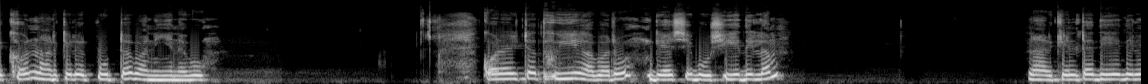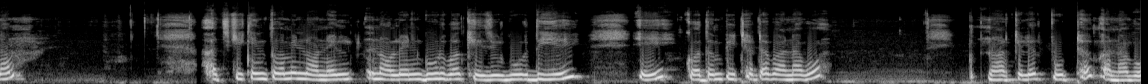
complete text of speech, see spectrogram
এখন নারকেলের পুরটা বানিয়ে নেব। কড়াইটা ধুয়ে আবারও গ্যাসে বসিয়ে দিলাম। নারকেলটা দিয়ে দিলাম। আজকে কিন্তু আমি ননেল, নলেন গুড় বা খেজুর গুড় দিয়েই এই কদম পিঠাটা বানাবো। নারকেলের পুরটা বানাবো।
